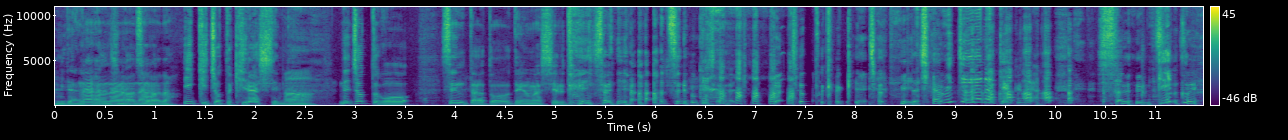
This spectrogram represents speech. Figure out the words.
みたいな感じの、息ちょっと切らしてみたいな。で、ちょっとこう、センターと電話してる店員さんに圧力じゃないけど、ちょっとかけちゃって。めちゃめちゃ嫌な客じゃん。すっげえ声か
